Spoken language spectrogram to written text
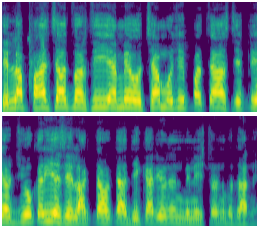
છેલ્લા પાંચ સાત વર્ષથી અમે ઓછામાં ઓછી પચાસ જેટલી અરજીઓ કરીએ છીએ. લાગતા વખતે અધિકારીઓને મિનિસ્ટરને બધાને.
